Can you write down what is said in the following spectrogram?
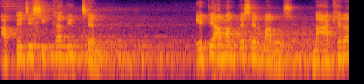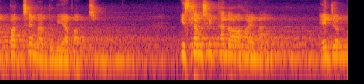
আপনি যে শিক্ষা দিচ্ছেন, এতে আমার দেশের মানুষ না আখেরাত পাচ্ছে না দুনিয়া পাচ্ছে। ইসলাম শিক্ষা দেওয়া হয় না। এই জন্য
